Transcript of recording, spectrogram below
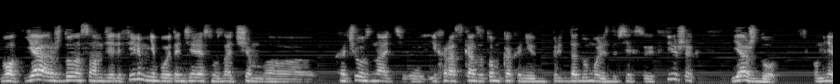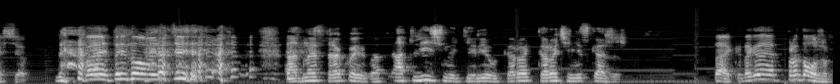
Вот, я жду на самом деле фильм, мне будет интересно узнать, чем... э, хочу узнать э, их рассказ о том, как они додумались до всех своих фишек. Я жду. У меня все. По этой новости. Одной строкой. От- Отлично, Кирилл. Коро- Короче, не скажешь. Так, тогда продолжим.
